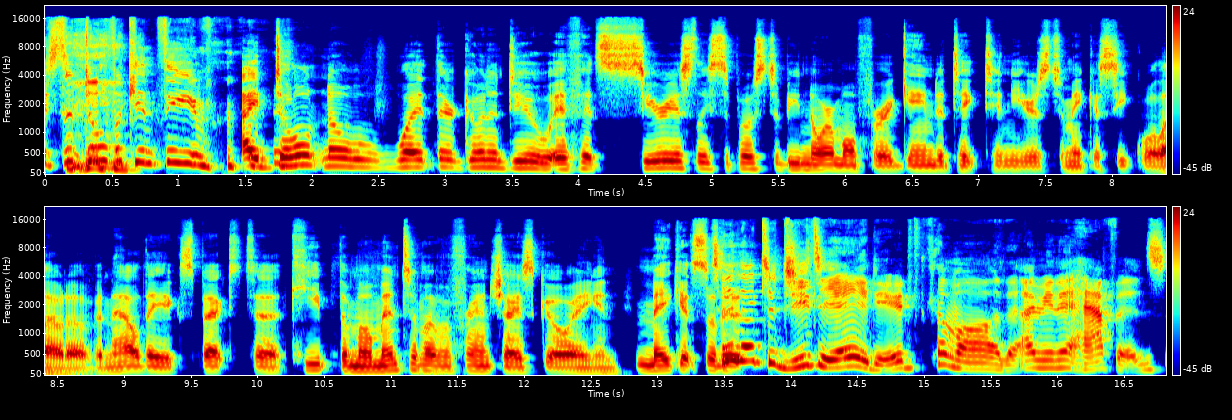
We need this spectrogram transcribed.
It's the Dovahkiin theme. I don't know what they're going to do if it's seriously supposed to be normal for a game to take 10 years to make a sequel out of, and how they expect to keep the momentum of a franchise going and make it so Say that. that to GTA, dude. Come on. I mean, it happens.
